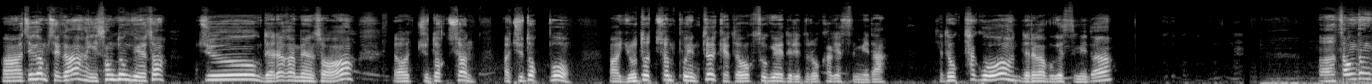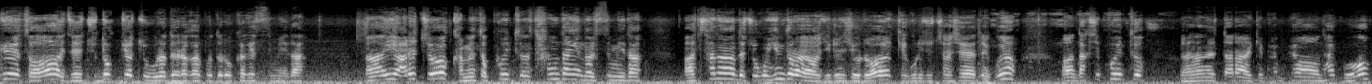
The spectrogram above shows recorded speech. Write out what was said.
어, 지금 제가 이 성동교에서 쭉 내려가면서 어, 주덕천, 아, 주덕보, 아, 요도천 포인트 계속 소개해드리도록 하겠습니다. 계속 타고 내려가 보겠습니다. 어, 성동교에서 이제 주덕교 쪽으로 내려가 보도록 하겠습니다. 아, 이 아래쪽 가면서 포인트는 상당히 넓습니다. 아, 차는데 조금 힘들어요. 이런 식으로 개구리 주차하셔야 되고요. 어, 낚시 포인트 연안을 따라 이렇게 편편하고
